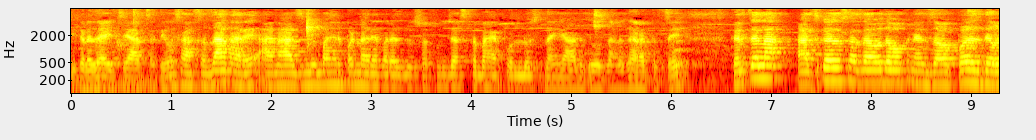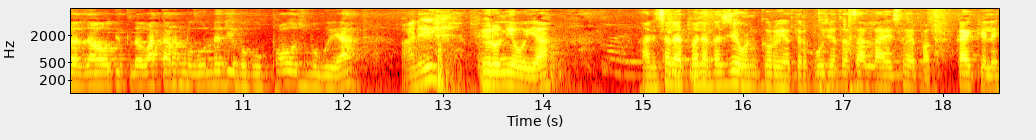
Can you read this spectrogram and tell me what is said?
तिकडे जायचे आजचा दिवस असं जाणार आहे. आणि आज मी बाहेर पडणार आहे बऱ्याच दिवसातून. जास्त बाहेर पडलोच नाही आठ दिवस झालं घरातच आहे. तर चला आज कळसला जाऊ दवाखान्यात जाऊ पळस देवला जाऊ तिथलं वातावरण बघू नदी बघू पाऊस बघूया. आणि फिरून येऊया. आणि सगळ्यात पहिल्यांदा जेवण करूया. तर पूजेचा चालला आहे स्वयंपाक. काय केलंय?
